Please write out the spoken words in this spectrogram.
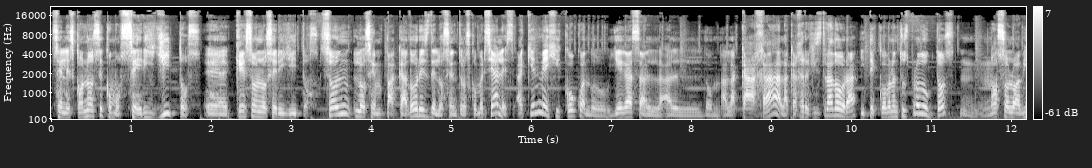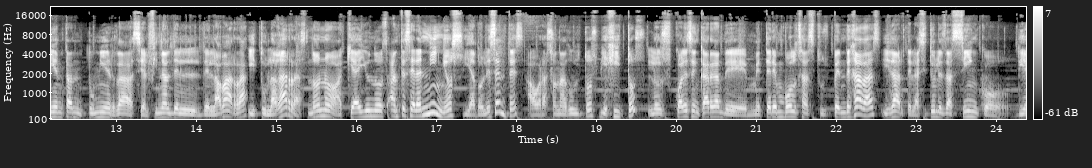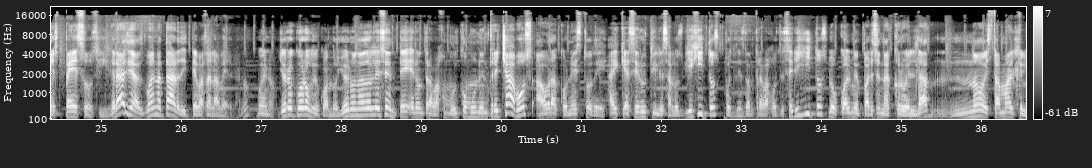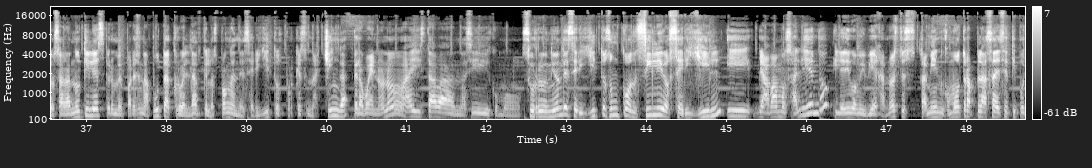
se les conoce como cerillitos. Eh, ¿Qué son los cerillitos? Son los empacadores de los centros comerciales. Aquí en México, cuando llegas al, a la caja, a la caja registradora y te cobran tus productos, mm, no solo avientan tu mierda hacia el final de la barra y tú la agarras. No, no, aquí hay unos, antes eran niños y adolescentes, ahora son adultos, viejitos, los cuales se encargan de meter en bolsas tus pendejadas y dártelas. Si tú les das 5, 10 pesos y gracias, buena tarde y te vas a la verga, ¿no? Bueno, yo recuerdo que cuando yo era un adolescente era un trabajo muy común entre chavos, ahora con esto de hay que hacer útiles a los viejitos, pues les dan trabajos de cerillitos, lo cual me parece una crueldad. No está mal que los hagan útiles, pero me parece una puta crueldad que los pongan de cerillitos porque es una chinga. Pero bueno, ¿no? Ahí estaban así como su reunión de cerillitos, un concilio cerillil y ya vamos saliendo y le digo a mi vieja, ¿no? Esto es también como otra plaza de ese tipo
